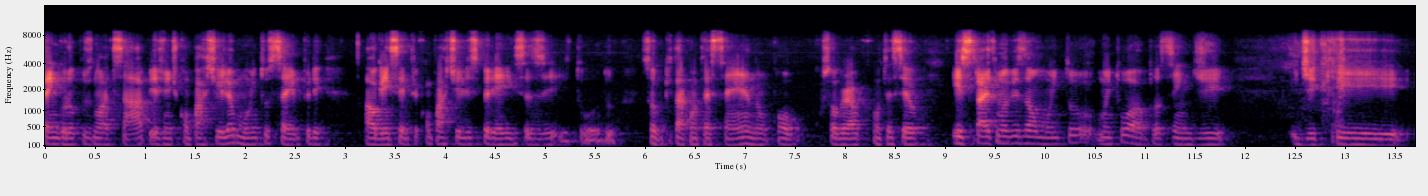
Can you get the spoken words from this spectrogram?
tem grupos no WhatsApp a gente compartilha muito sempre, alguém sempre compartilha experiências e, e tudo sobre o que está acontecendo, ou sobre o que aconteceu. Isso traz uma visão muito, muito ampla, assim, de de que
